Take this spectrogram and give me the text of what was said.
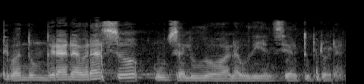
Te mando un gran abrazo, un saludo a la audiencia de tu programa.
